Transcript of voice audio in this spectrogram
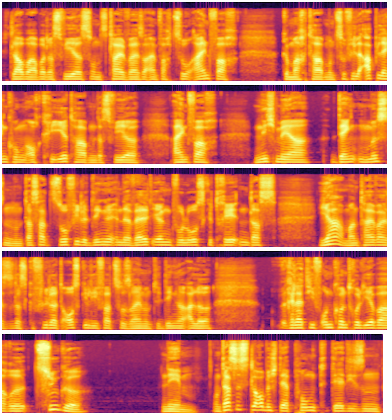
Ich glaube aber, dass wir es uns teilweise einfach zu einfach gemacht haben und zu viele Ablenkungen auch kreiert haben, dass wir einfach nicht mehr denken müssen. Und das hat so viele Dinge in der Welt irgendwo losgetreten, dass ja, man teilweise das Gefühl hat, ausgeliefert zu sein und die Dinge alle relativ unkontrollierbare Züge nehmen. Und das ist, glaube ich, der Punkt, der diesen,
